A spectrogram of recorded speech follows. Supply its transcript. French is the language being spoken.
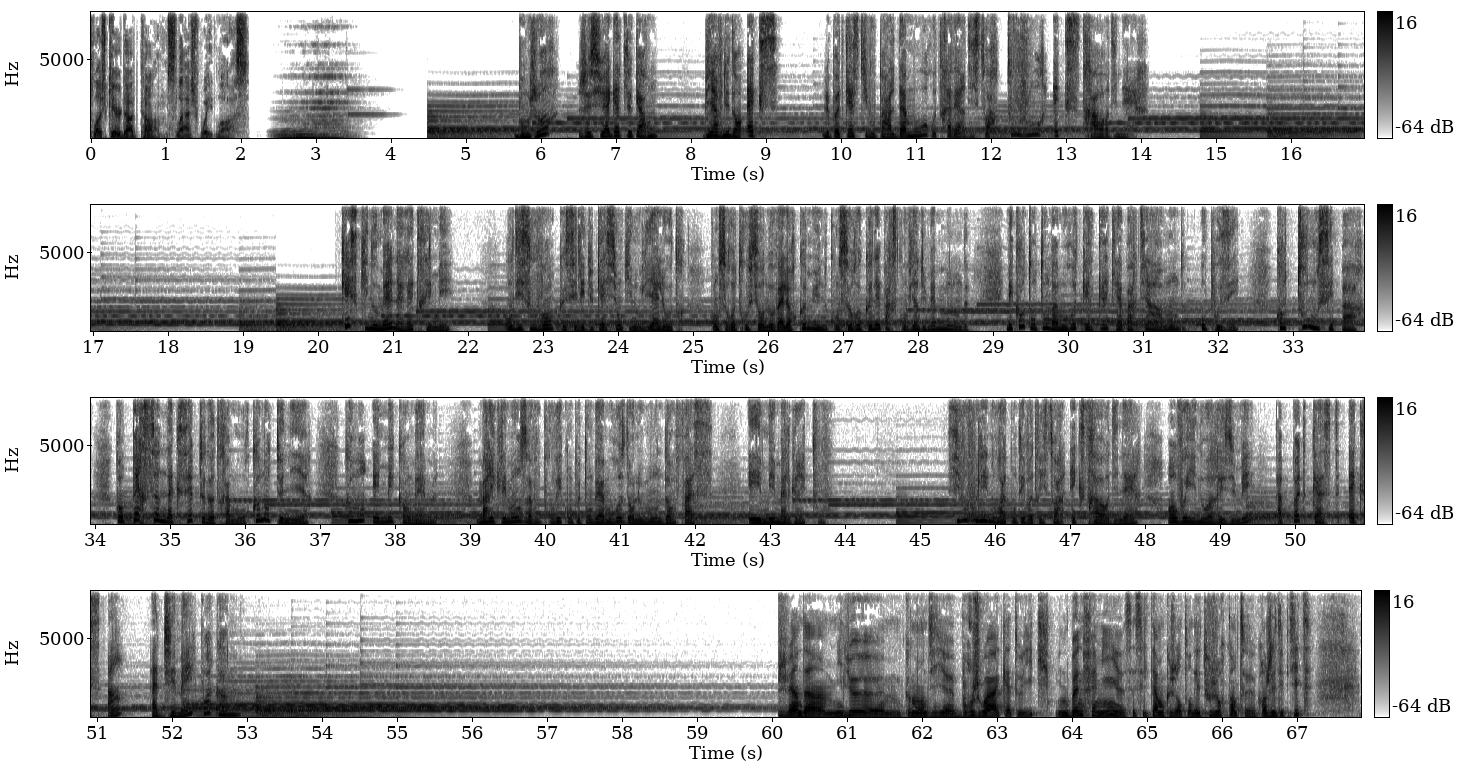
plushcare.com slash. Bonjour, je suis Agathe Le Caron. Bienvenue dans Ex, le podcast qui vous parle d'amour au travers d'histoires toujours extraordinaires. Qu'est-ce qui nous mène à l'être aimé? On dit souvent que c'est l'éducation qui nous lie à l'autre, qu'on se retrouve sur nos valeurs communes, qu'on se reconnaît parce qu'on vient du même monde. Mais quand on tombe amoureux de quelqu'un qui appartient à un monde opposé, quand tout nous sépare, quand personne n'accepte notre amour, comment tenir? Comment aimer quand même? Marie-Clémence va vous prouver qu'on peut tomber amoureuse dans le monde d'en face et aimer malgré tout. Si vous voulez nous raconter votre histoire extraordinaire, envoyez-nous un résumé à podcastx1 Je viens d'un milieu, euh, comme on dit, euh, bourgeois catholique, une bonne famille, ça c'est le terme que j'entendais toujours quand, euh, quand j'étais petite,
